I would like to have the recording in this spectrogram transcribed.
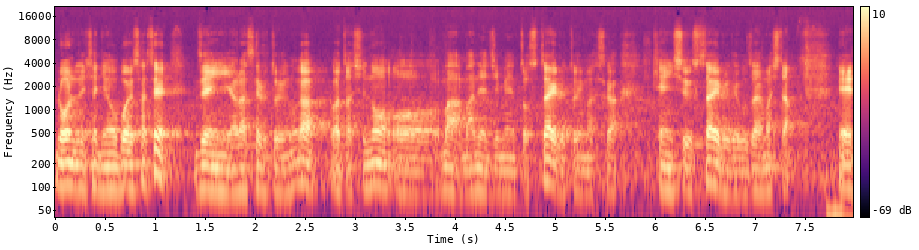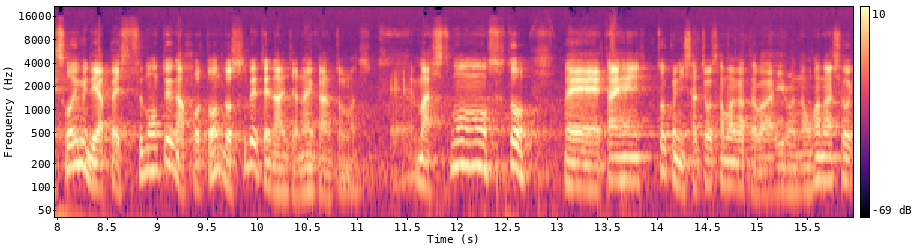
論理的に覚えさせ全員やらせるというのが私の、まあ、マネジメントスタイルといいますか研修スタイルでございました、えー、そういう意味でやっぱり質問というのはほとんど全てなんじゃないかなと思います、えー、まあ、質問をすると、えー、大変特に社長様方はいろんなお話を、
